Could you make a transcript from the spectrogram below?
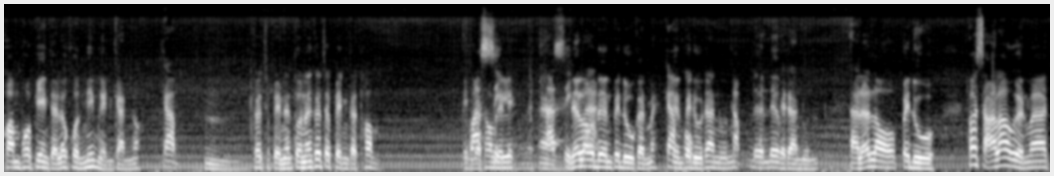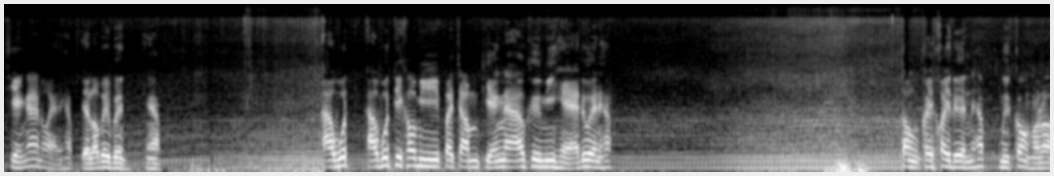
ความพอเพียงแต่ละคนไม่เหมือนกันเนาะครับ อืมก็จะเป็นนั้นตัวนั้นก็จะเป็นกระท่อม เป็นกระท่อมเล็กๆคอ่าลาสสิกเดี๋ยวเรามากเดินไปดูกันไหมครับเดินไปดูด้านนู้นครับเดินเดิน ไปด้านนู้นอ่าแล้วเราไปดูภาษาเล่าเอื่นมาเทียงหน้าหน่อยนะครับเดี๋ยวเราไปเบิ่งนะครับอาวุธอาวุธที่เขามีประจำเถียงนาก็คือมีแหด้วยนะครับ ต้องค่อยๆเดินนะครับ มือกล้องของเรา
